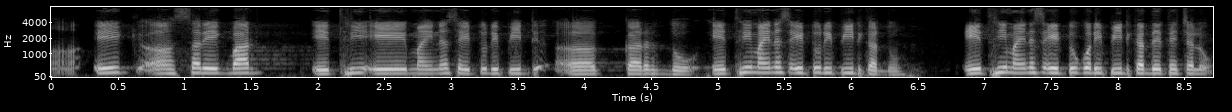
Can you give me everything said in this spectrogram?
हाँ, एक आ, सर एक बार a three a minus a two repeat कर दो। A three minus a two repeat कर दू। A three minus a two को रिपीट कर देते चलो।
